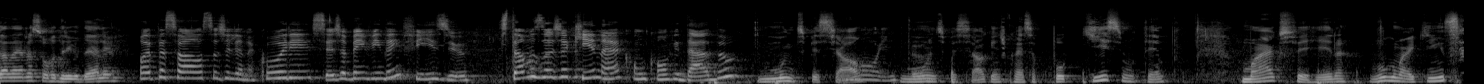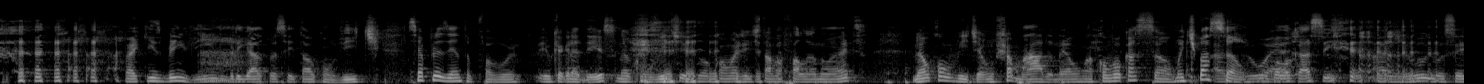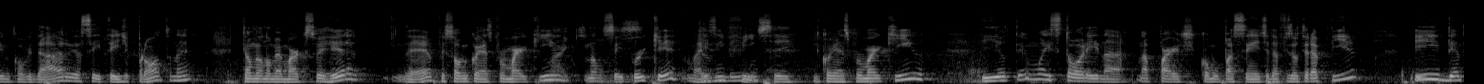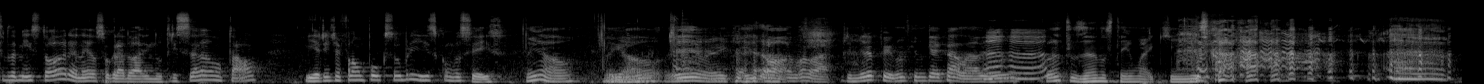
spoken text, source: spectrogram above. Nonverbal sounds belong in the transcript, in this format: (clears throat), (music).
galera, eu sou o Rodrigo Deller. Oi, pessoal, eu sou Juliana Cury. Seja bem-vindo em Físio. Estamos hoje aqui, né, com um convidado muito especial. Muito. Muito especial, que a gente conhece há pouquíssimo tempo. Marcos Ferreira, vulgo Marquinhos. (laughs) Marquinhos, bem-vindo. Obrigado por aceitar o convite. Se apresenta, por favor. Eu que agradeço, né? O convite, como a gente estava falando antes, não é um convite, é um chamado, né? Uma convocação. Uma intimação, Ju, vou é. colocar assim. A Ju e você me convidaram e aceitei de pronto, né? Então, meu nome é Marcos Ferreira, né? O pessoal me conhece por Marquinho, Marquinhos. não sei porquê, mas Também enfim. não sei. Me conhece por Marquinho. E eu tenho uma história aí na, na parte como paciente da fisioterapia. E dentro da minha história, né? Eu sou graduado em nutrição e tal. E a gente vai falar um pouco sobre isso com vocês. Legal, legal. (laughs) Ei, Marquinhos. Ó, Vamos lá. primeira pergunta que não quer calar, viu? Quantos anos tem o Marquinhos?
